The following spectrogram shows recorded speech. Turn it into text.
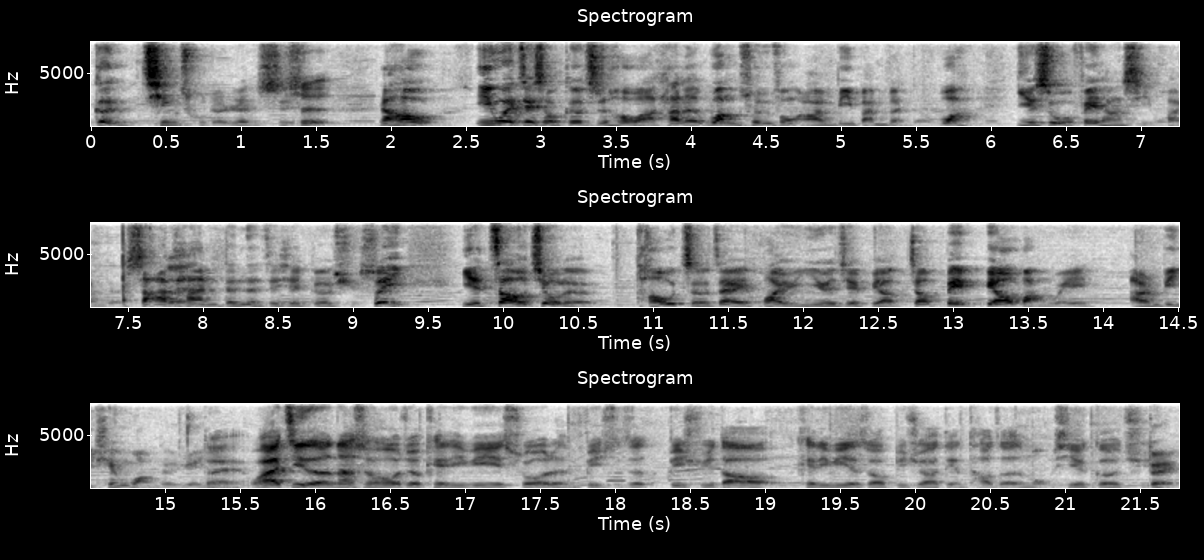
更清楚的认识。是然后因为这首歌之后啊，他的《望春风》R&B 版本的，哇，也是我非常喜欢的，《沙滩》等等这些歌曲，所以也造就了陶喆在华语音乐界标叫被标榜为 R&B 天王的原因。对我还记得那时候就 KTV 所有人必须这必须到 KTV 的时候必须要点陶喆的某些歌曲，，对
